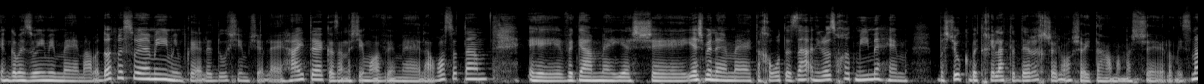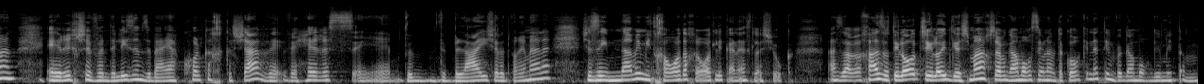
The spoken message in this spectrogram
הם גם מזוהים עם מעמדות מסוימים, עם כאלה דושים של הייטק, אז אנשים אוהבים להרוס אותם, וגם יש, יש ביניהם תחרות עזה, אני לא זוכרת מי מהם בשוק בתחילת הדרך שלו, שהייתה ממש לא מזמן, העריך שוונדליזם זה בעיה כל כך קשה, והרס ובלאי של הדברים האלה, שזה ימנע ממתחרות אחרות להיכנס לשוק. אז ההערכה הזאת היא לא רק שהיא לא התגשמה, עכשיו גם הורסים להם את הקורקינטים וגם הורגים איתם,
